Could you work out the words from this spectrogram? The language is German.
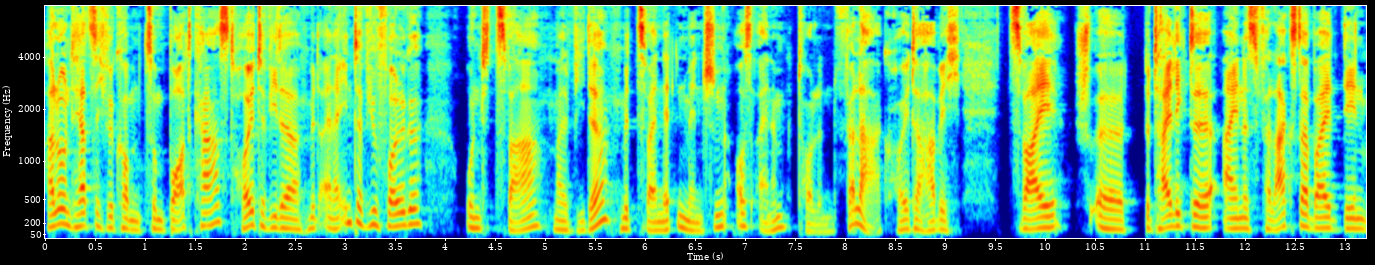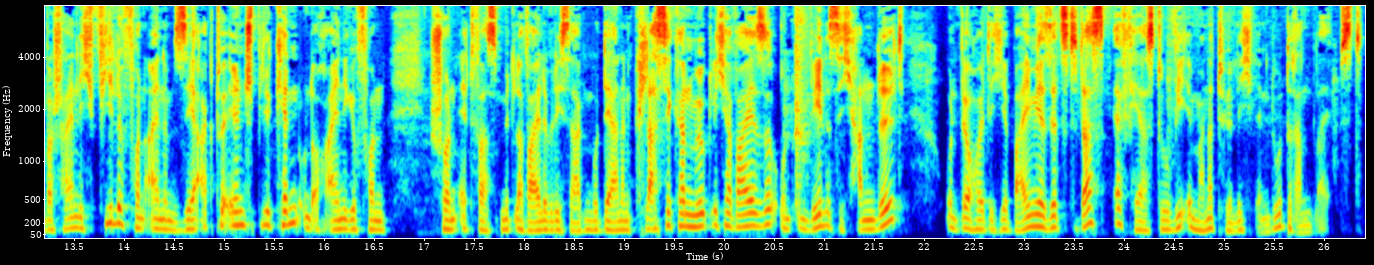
Hallo und herzlich willkommen zum Podcast. Heute wieder mit einer Interviewfolge und zwar mal wieder mit zwei netten Menschen aus einem tollen Verlag. Heute habe ich zwei äh, Beteiligte eines Verlags dabei, den wahrscheinlich viele von einem sehr aktuellen Spiel kennen und auch einige von schon etwas mittlerweile, würde ich sagen, modernen Klassikern möglicherweise und um wen es sich handelt. Und wer heute hier bei mir sitzt, das erfährst du wie immer natürlich, wenn du dran bleibst.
